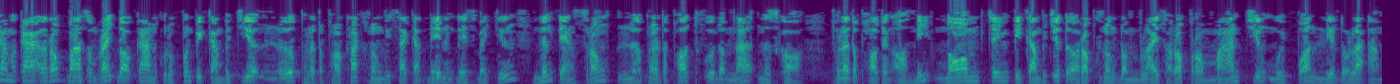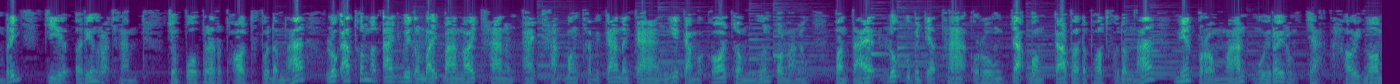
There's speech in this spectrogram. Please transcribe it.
កម្មការអឺរ៉ុបបានសម្រេចដកការអនុគ្រោះពន្ធពីកម្ពុជាលើផលិតផលខ្លះក្នុងវិស័យកាត់ដេរនិងដេរស្បែកជើងនិងទាំងស្រុងលើផលិតផលធ្វើដំណើរនៅស្ករផលិតផលទាំងអស់នេះនាំចេញពីកម្ពុជាទៅអឺរ៉ុបក្នុងតម្លៃសរុបប្រមាណជាង1000លានដុល្លារអាមេរិកជារៀងរាល់ឆ្នាំចំពោះផលិតផលធ្វើដំណើរលោកអាធុនមិនអាចវិតម្លៃបានឡើយថានឹងអាចខាតបង់ថវិកានឹងការងារកម្មករចំនួនប៉ុន្មាននោះប៉ុន្តែលោកគូបញ្ជាក់ថារោងចក្របង្កើតផលិតផលធ្វើដំណើរមានប្រមាណ100រោងចក្រហើយនាំ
